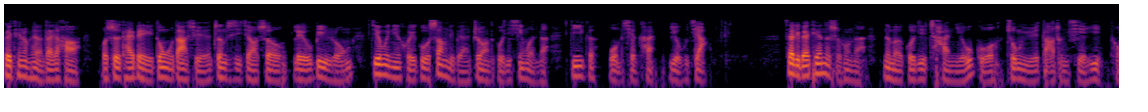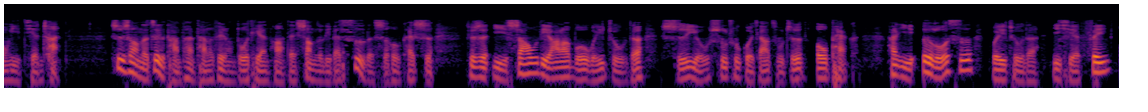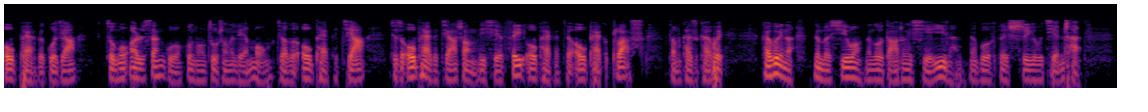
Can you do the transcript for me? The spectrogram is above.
各位听众朋友，大家好，我是台北东吴大学政治系教授刘碧荣，今天为您回顾上礼拜重要的国际新闻呢。第一个，我们先看油价。在礼拜天的时候呢，那么国际产油国终于达成协议，同意减产。事实上呢，这个谈判谈了非常多天哈，在上个礼拜四的时候开始，就是以沙地阿拉伯为主的石油输出国家组织 OPEC。和以俄罗斯为主的一些非 OPEC 的国家，总共二十三国共同组成的联盟，叫做 OPEC 加，就是 OPEC 加上一些非 OPEC，叫 OPEC Plus，他们开始开会，开会呢，那么希望能够达成协议呢，能够对石油减产，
